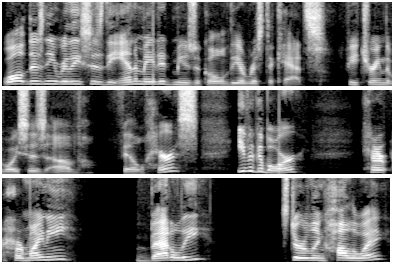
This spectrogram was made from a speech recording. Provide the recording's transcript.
Walt Disney releases the animated musical The Aristocats, featuring the voices of Phil Harris, Eva Gabor, Her- Hermione Baddeley, Sterling Holloway,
